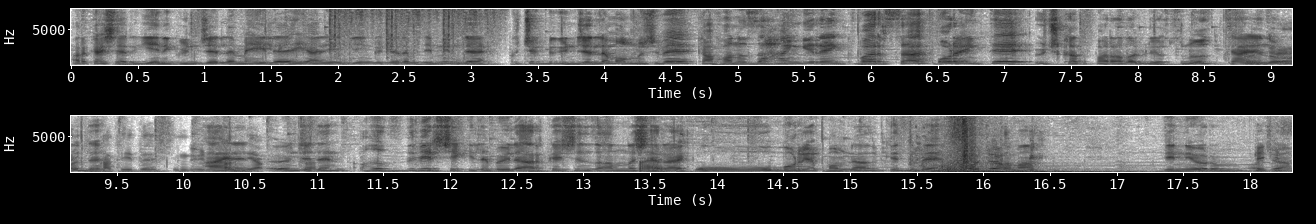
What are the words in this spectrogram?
Arkadaşlar yeni güncelleme ile yani yeni güncelleme demeyeyim de küçük bir güncelleme olmuş ve kafanızda hangi renk varsa o renkte 3 katı para alabiliyorsunuz. Yani Önceden normalde katıydı şimdi üç katı Aynen. yapmışlar. Önceden hızlı bir şekilde böyle arkadaşınızla anlaşarak Oo mor yapmam lazım kendime. Hocam. Tamam. Dinliyorum Peki hocam.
